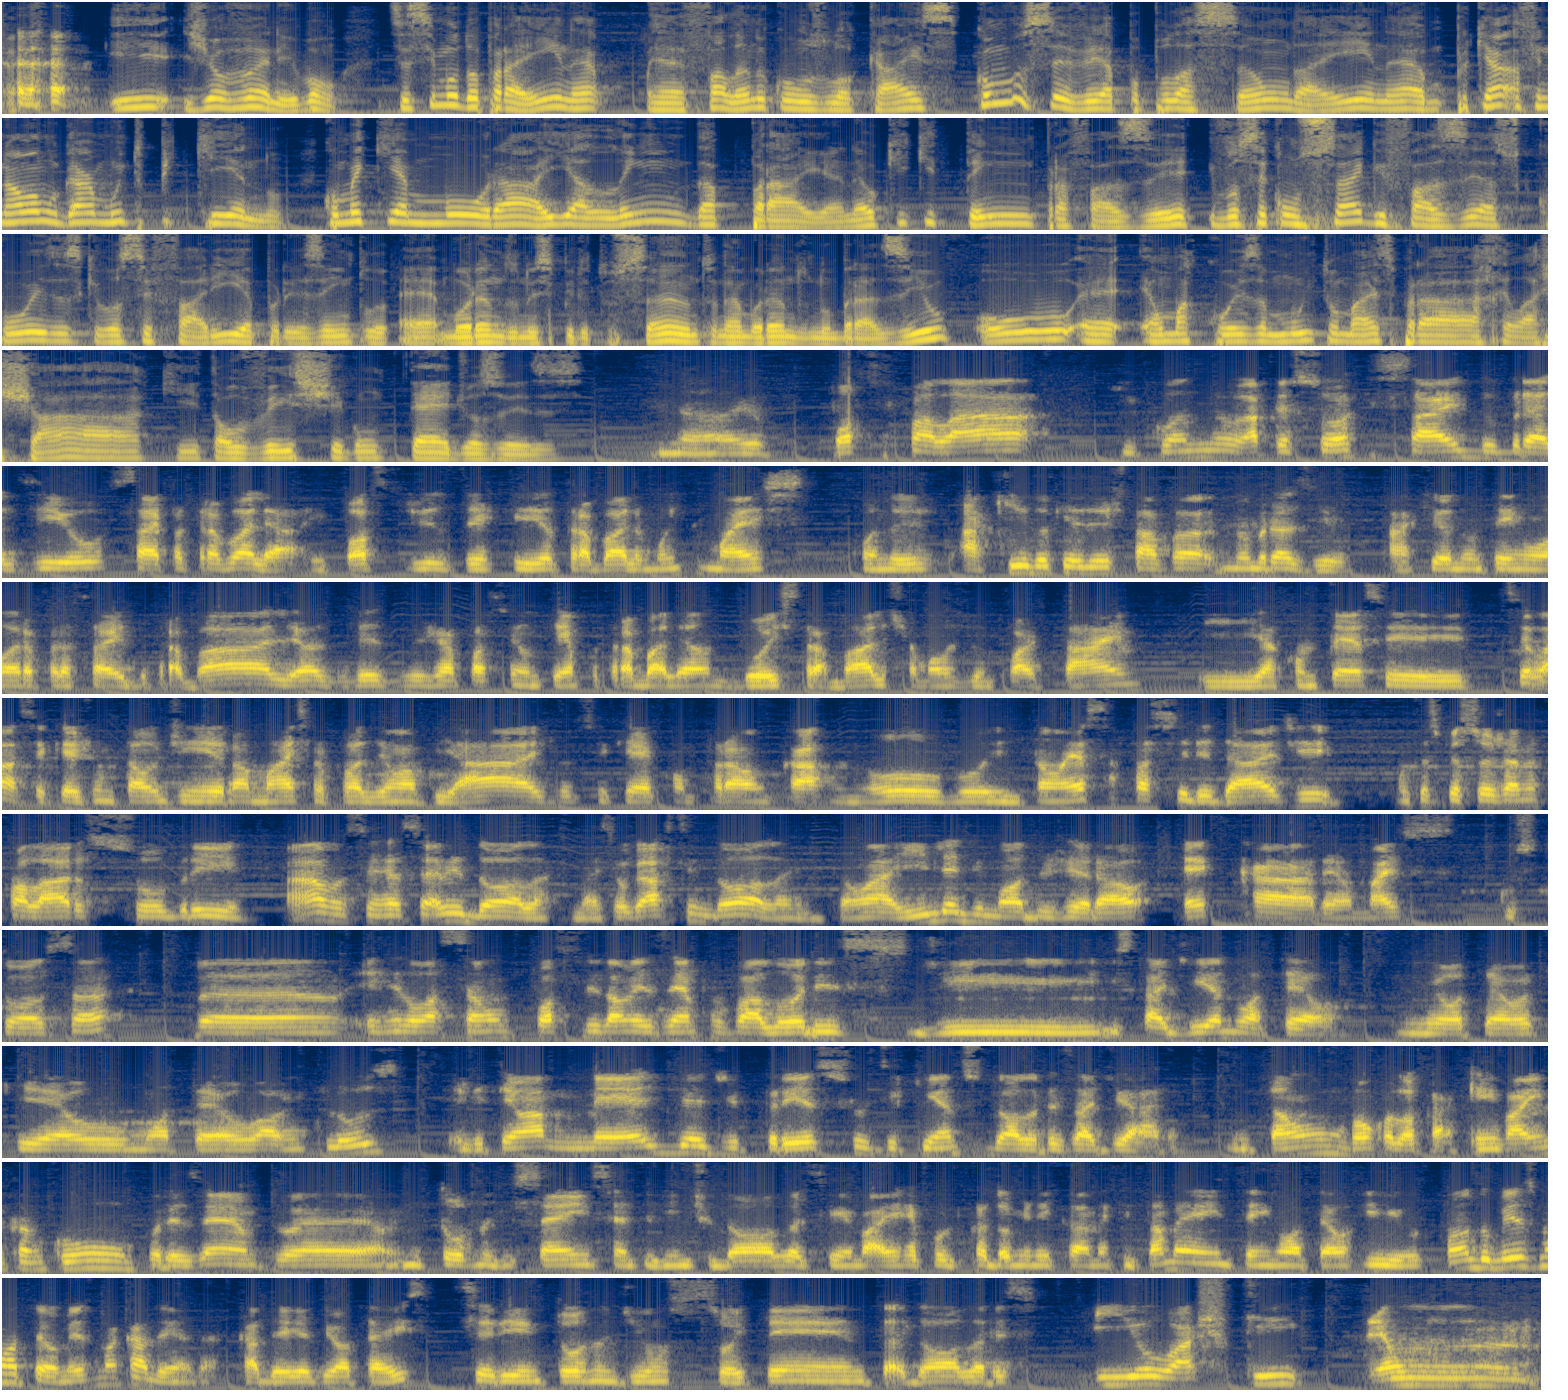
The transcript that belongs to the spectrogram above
e, Giovanni, bom, você se mudou para aí, né? É, falando com os locais. Como você vê a população daí, né? Porque afinal é um lugar muito pequeno. Como é que é morar aí além da praia, né? O que que tem para fazer? E você consegue fazer as coisas que você faria, por exemplo, é, morando no Espírito Santo, né? Morando no Brasil? Ou é, é uma coisa muito mais para relaxar, que talvez chega um tédio às vezes? Não, eu posso falar que quando a pessoa que sai do Brasil sai para trabalhar, e posso dizer que eu trabalho muito mais quando aqui do que eu estava no Brasil. Aqui eu não tenho hora para sair do trabalho, às vezes eu já passei um tempo trabalhando dois trabalhos, chamamos de um part-time, e acontece, sei lá, você quer juntar o dinheiro a mais para fazer uma viagem, você quer comprar um carro novo, então essa facilidade Muitas pessoas já me falaram sobre, ah, você recebe dólar, mas eu gasto em dólar. Então a ilha, de modo geral, é cara, é a mais custosa uh, em relação, posso lhe dar um exemplo, valores de estadia no hotel. Meu hotel aqui é o motel All Inclusive ele tem uma média de preço de 500 dólares a diária. Então, vamos colocar, quem vai em Cancún, por exemplo, é em torno de 100, 120 dólares. Quem vai em República Dominicana aqui também, tem o Hotel Rio. Falando do mesmo hotel, mesma cadeia, cadeia de hotéis, seria em torno de uns 80 dólares. E eu acho que é um,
